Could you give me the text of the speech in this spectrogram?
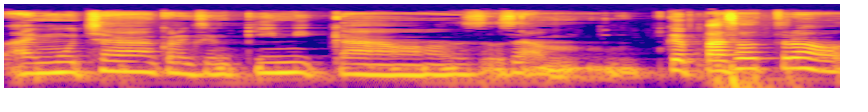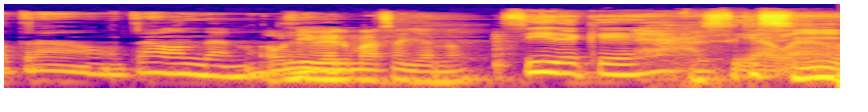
hay mucha conexión química, o, o sea, que pasa otra, otra, otra onda, ¿no? A un nivel más allá, ¿no? Sí, de que... ah, Es sí, que sí.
